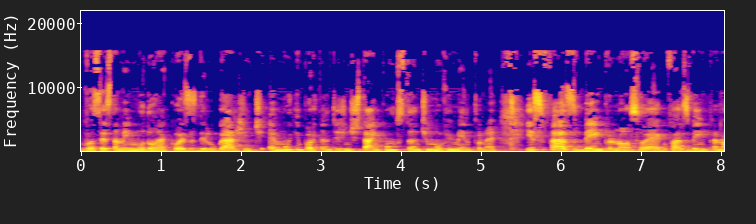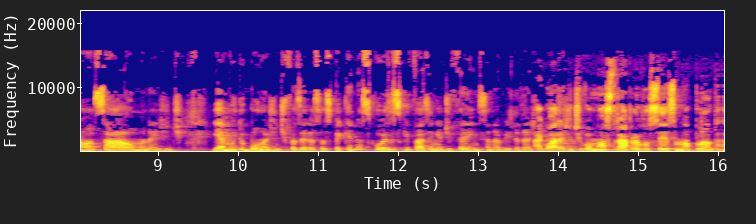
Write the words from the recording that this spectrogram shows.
Vocês também mudam as coisas de lugar, gente. É muito importante a gente estar em constante movimento, né? Isso faz bem pro nosso ego, faz bem pra nossa alma, né, gente? E é muito bom a gente fazer essas pequenas coisas que fazem a diferença na vida da gente. Agora, gente, vou mostrar para vocês uma planta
